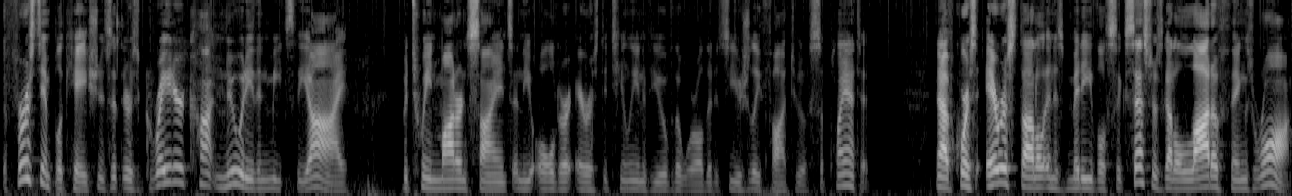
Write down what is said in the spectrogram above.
The first implication is that there's greater continuity than meets the eye between modern science and the older Aristotelian view of the world that it's usually thought to have supplanted. Now, of course, Aristotle and his medieval successors got a lot of things wrong,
